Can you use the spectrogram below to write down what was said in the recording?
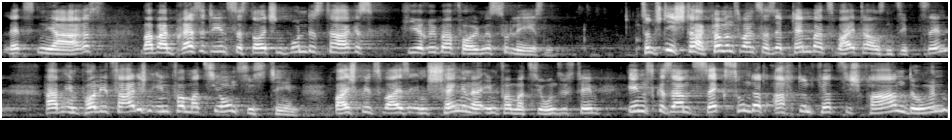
letzten Jahres war beim Pressedienst des Deutschen Bundestages hierüber Folgendes zu lesen. Zum Stichtag 25. September 2017 haben im polizeilichen Informationssystem, beispielsweise im Schengener Informationssystem, insgesamt 648 Fahndungen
